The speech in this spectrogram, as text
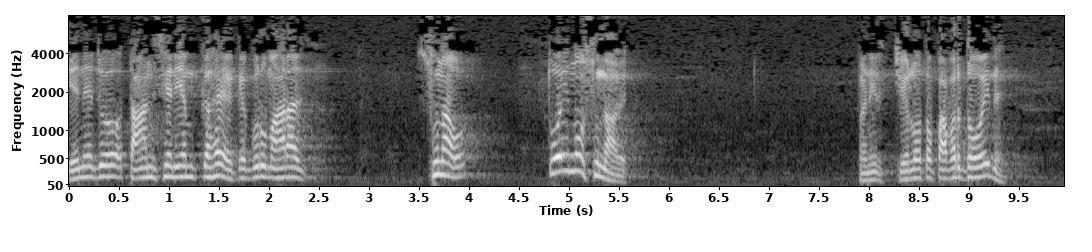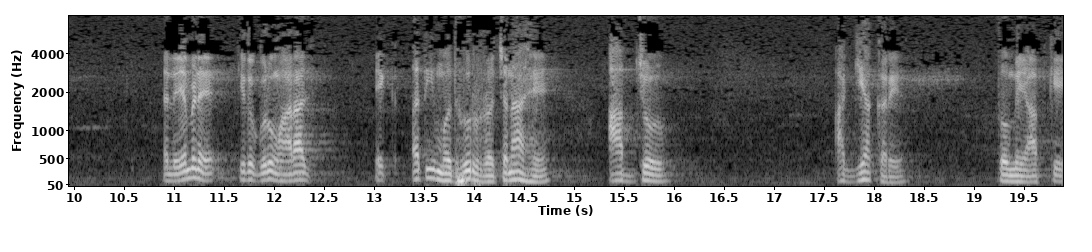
એને જો તાનસેન એમ કહે કે ગુરુ મહારાજ, સુનાવો. તોય ન સુનાવે. પણ એ ચેલો તો પાવરતો હોય ને. એટલે એમણે કીધું, ગુરુ મહારાજ એક અતિ મધુર રચના હે આપ જો आज्ञा करे तो मैं आपके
